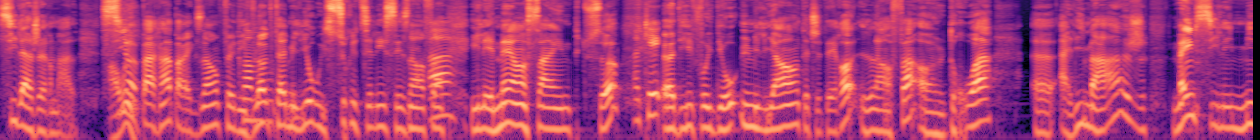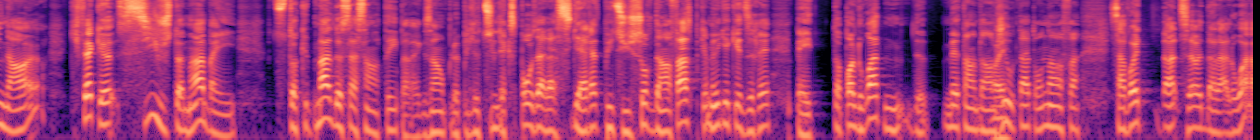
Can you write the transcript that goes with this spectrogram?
s'il la gère mal. Si oui. un parent, par exemple, fait des Comme- vlogs familiaux où il surutilise ses enfants, Ah. il les met en scène, puis tout ça, OK. euh, des vidéos humiliantes, etc., l'enfant a un droit euh, à l'image, même s'il est mineur, qui fait que si, justement, ben, tu t'occupes mal de sa santé, par exemple, puis là, tu l'exposes à la cigarette, puis tu lui souffles d'en face, puis comme quelqu'un qui dirait, ben, tu n'as pas le droit de, de mettre en danger Ouais. autant ton enfant. Ça va être dans, ça va être dans la loi.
